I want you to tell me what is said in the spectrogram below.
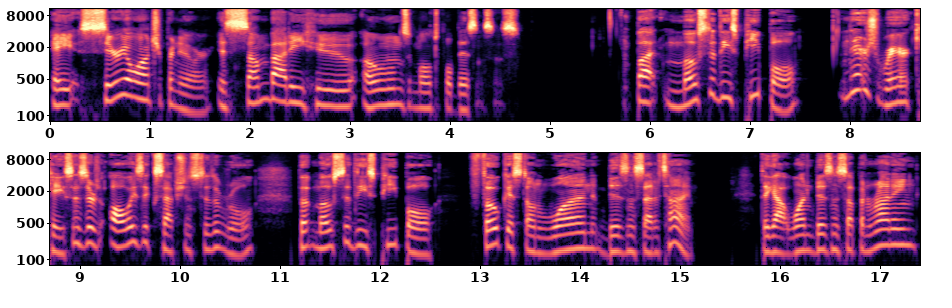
A serial entrepreneur is somebody who owns multiple businesses. But most of these people, there's rare cases, there's always exceptions to the rule, but most of these people focused on one business at a time. They got one business up and running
